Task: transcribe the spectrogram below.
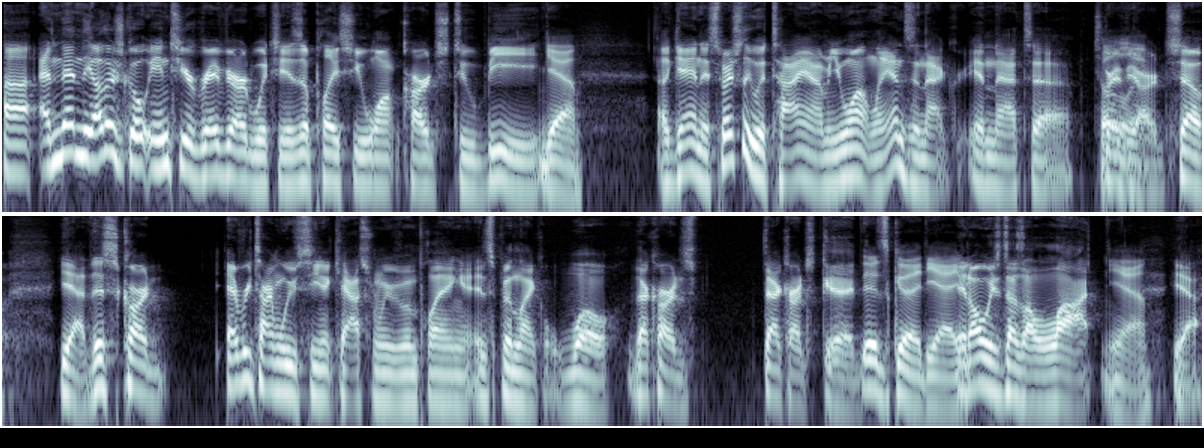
uh, and then the others go into your graveyard, which is a place you want cards to be. Yeah. Again, especially with Tayam, you want lands in that in that uh, Totally. graveyard. So yeah, this card. Every time we've seen it cast when we've been playing it, it's been like, whoa, that card's that card's good. It's good. Yeah. it always does a lot. yeah. Yeah.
